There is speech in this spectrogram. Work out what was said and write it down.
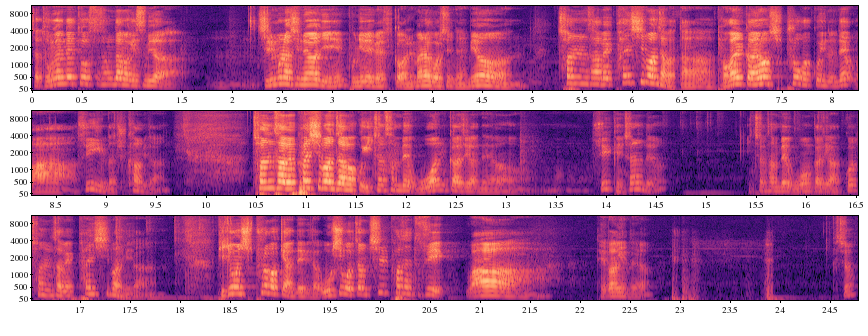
자, 동양 네트워크 상담하겠습니다. 음, 질문하신 회원님 본인의 매수가 얼마나 거셨냐면 1,480원 잡았다. 더 갈까요? 10% 갖고 있는데 와 수익입니다. 축하합니다. 1,480원 잡았고 2,305원까지 갔네요. 수익 괜찮은데요? 2,305원까지 갔고 1,480원입니다. 비중은 10%밖에 안 됩니다. 55.7% 수익. 와 대박인데요? 그죠?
